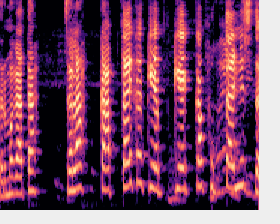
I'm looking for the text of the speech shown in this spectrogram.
तर मग आता चला कापताय का केक केक का फुकताय नुसतं?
